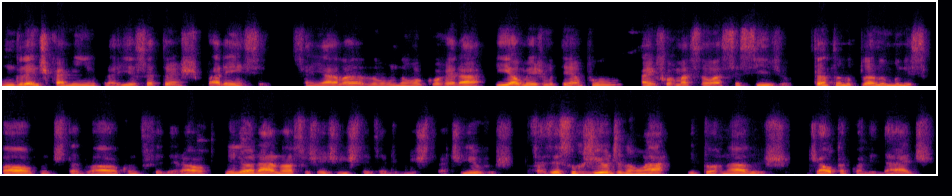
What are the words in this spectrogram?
Um grande caminho para isso é transparência. Sem ela, não, não ocorrerá. E, ao mesmo tempo, a informação acessível tanto no plano municipal, quanto estadual, quanto federal, melhorar nossos registros administrativos, fazer surgir onde não há e torná-los de alta qualidade,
